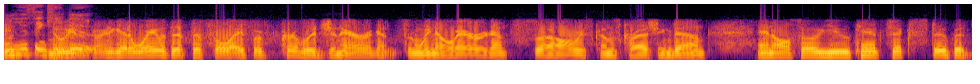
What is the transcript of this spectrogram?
Or you think knew he he was going to get away with it. That's the life of privilege and arrogance, and we know arrogance uh, always comes crashing down. And also, you can't fix stupid.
